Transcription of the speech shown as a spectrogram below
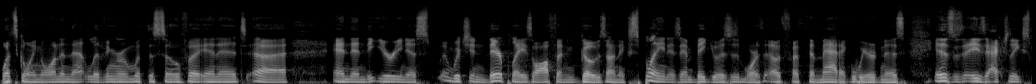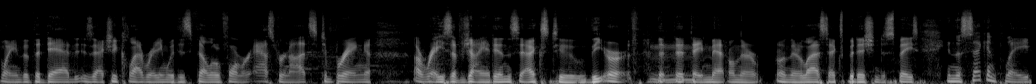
what's going on in that living room with the sofa in it uh, and then the eeriness which in their plays often goes unexplained is ambiguous is more of a thematic weirdness this is, is actually explained that the dad is actually collaborating with his fellow former astronauts to bring a race of giant insects to the earth that, that mm. they met on their on their last expedition to space. In the second play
